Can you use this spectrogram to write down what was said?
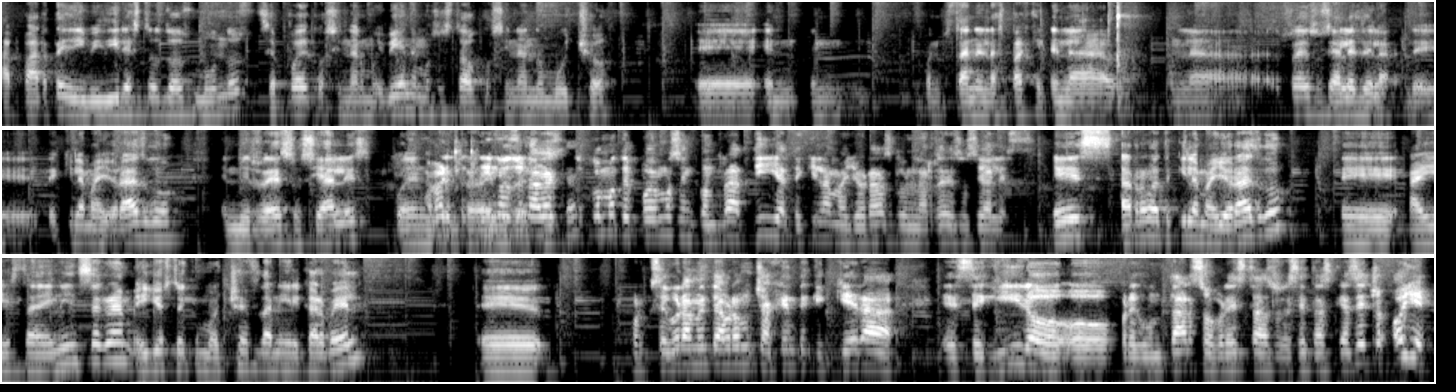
aparte de dividir estos dos mundos, se puede cocinar muy bien. Hemos estado cocinando mucho eh, en, bueno, están en las páginas, en, las redes sociales de, la, de Tequila Mayorazgo, en mis redes sociales. Pueden a ver, dinos de una vez cómo te podemos encontrar a ti y a Tequila Mayorazgo en las redes sociales. Es arroba Tequila Mayorazgo, eh, ahí está en Instagram, y yo estoy como Chef Daniel Carvel. Eh, porque seguramente habrá mucha gente que quiera eh, seguir o, preguntar sobre estas recetas que has hecho. Oye,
